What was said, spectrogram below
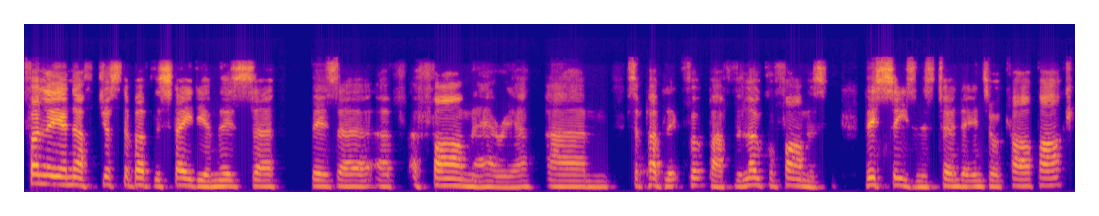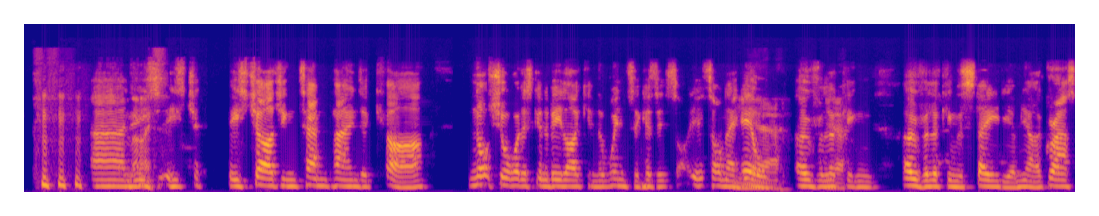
Funnily enough, just above the stadium, there's uh, there's a, a, a, farm area. Um, it's a public footpath. The local farmers this season has turned it into a car park, and nice. he's he's he's charging ten pound a car. Not sure what it's going to be like in the winter because it's it's on a hill yeah. overlooking yeah. overlooking the stadium. Yeah, a grass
